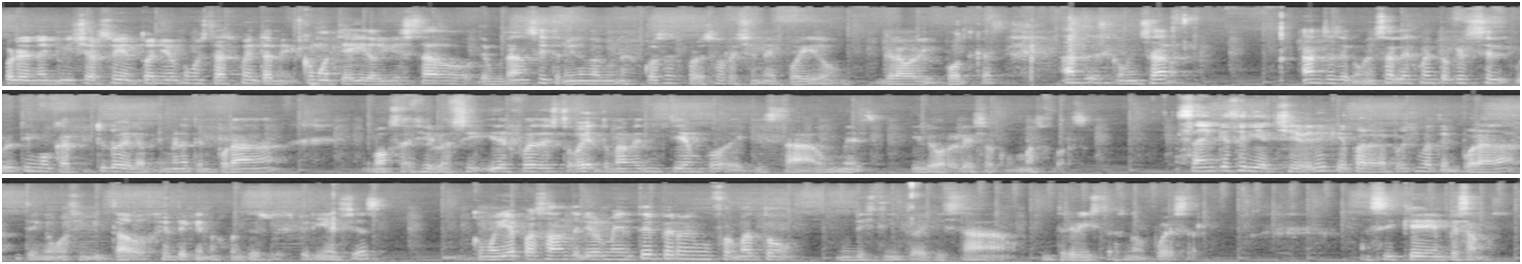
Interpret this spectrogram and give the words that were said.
Hola Nightwisher, soy Antonio, ¿cómo estás? Cuéntame, ¿cómo te ha ido? Yo he estado de mudanza y terminando algunas cosas, por eso recién he podido grabar el podcast. Antes de comenzar, antes de comenzar les cuento que es el último capítulo de la primera temporada, vamos a decirlo así, y después de esto voy a tomarme un tiempo de quizá un mes y luego regreso con más fuerza. ¿Saben qué sería chévere? Que para la próxima temporada tengamos invitados, gente que nos cuente sus experiencias, como ya ha pasado anteriormente, pero en un formato distinto de quizá entrevistas, ¿no? Puede ser. Así que empezamos.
